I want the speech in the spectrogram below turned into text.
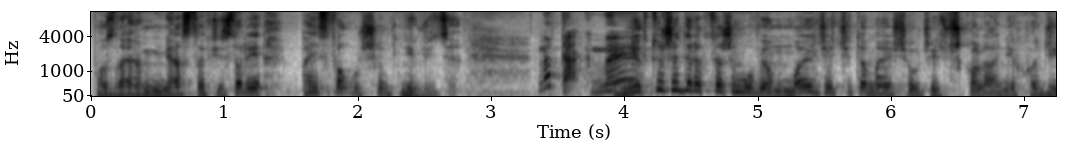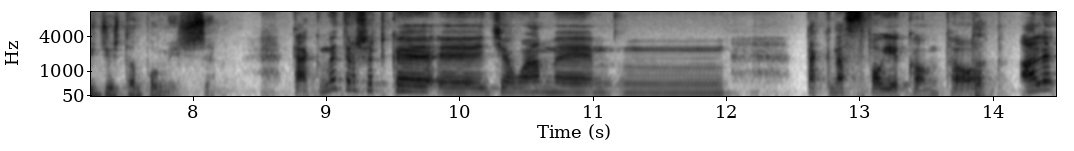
poznają miasto, historię. Państwa uczniów nie widzę. No tak, my... Niektórzy dyrektorzy mówią, moje dzieci to mają się uczyć w szkole, a nie chodzić gdzieś tam po mieście. Tak, my troszeczkę e, działamy mm, tak na swoje konto, Tak. ale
